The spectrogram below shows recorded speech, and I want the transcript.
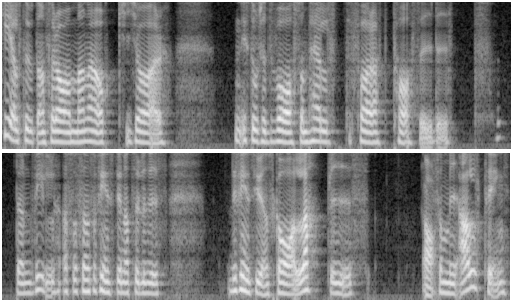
helt utanför ramarna och gör i stort sett vad som helst för att ta sig dit den vill. Alltså sen så finns det ju naturligtvis det finns ju en skala precis Ja. som i allting.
